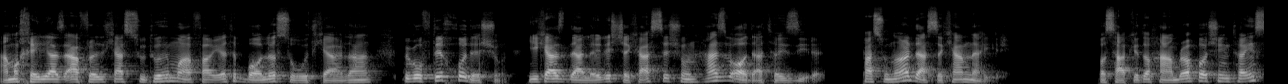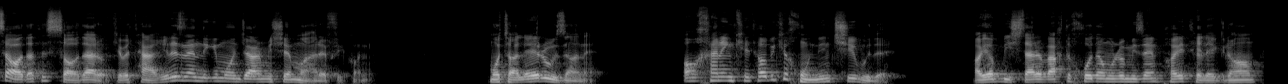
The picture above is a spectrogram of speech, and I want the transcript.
اما خیلی از افرادی که از سطوح موفقیت بالا سقوط کردن به گفته خودشون یکی از دلایل شکستشون حذف عادتهای زیره. پس اونا رو دست کم نگیریم با سبکتو همراه باشین تا این سعادت ساده رو که به تغییر زندگی منجر میشه معرفی کنیم مطالعه روزانه. آخرین کتابی که خوندین چی بوده؟ آیا بیشتر وقت خودمون رو می‌ذاریم پای تلگرام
